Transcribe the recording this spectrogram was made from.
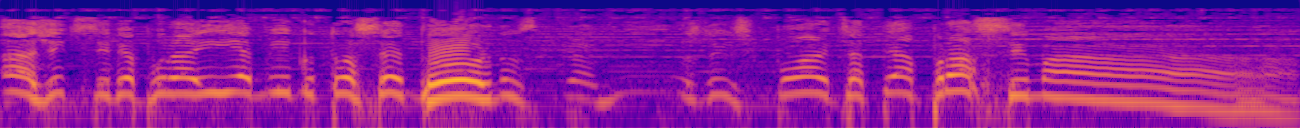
A gente se vê por aí, amigo torcedor, nos caminhos do esporte. Até a próxima!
